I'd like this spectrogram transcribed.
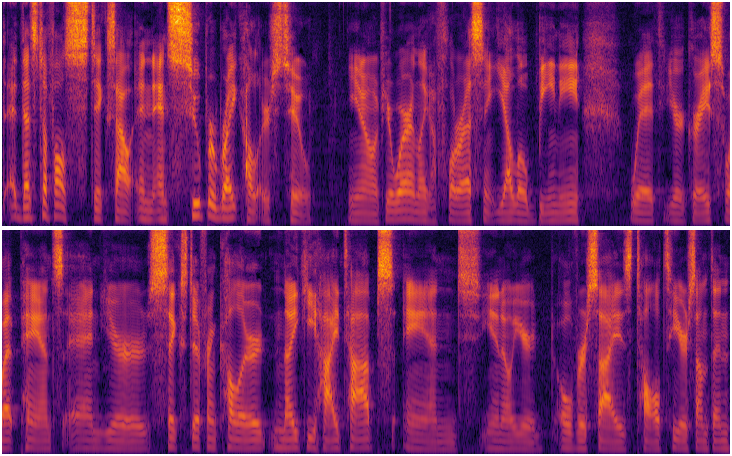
that stuff all sticks out and and super bright colors too you know if you're wearing like a fluorescent yellow beanie with your gray sweatpants and your six different colored Nike high tops and you know your oversized tall tee or something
